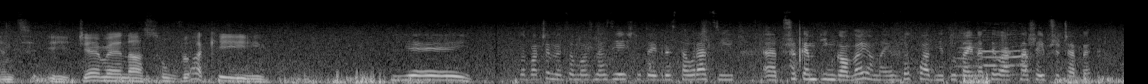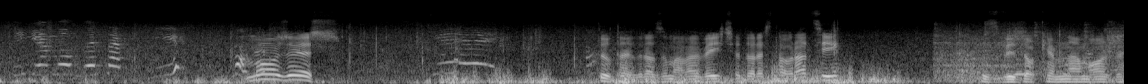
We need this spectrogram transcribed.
Więc idziemy na suwlaki. Jej! Zobaczymy, co można zjeść tutaj w restauracji e, przykempingowej. Ona jest dokładnie tutaj na tyłach naszej przyczepy. Nie mogę tak iść. Możesz! Tutaj od razu mamy wyjście do restauracji z widokiem na morze.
